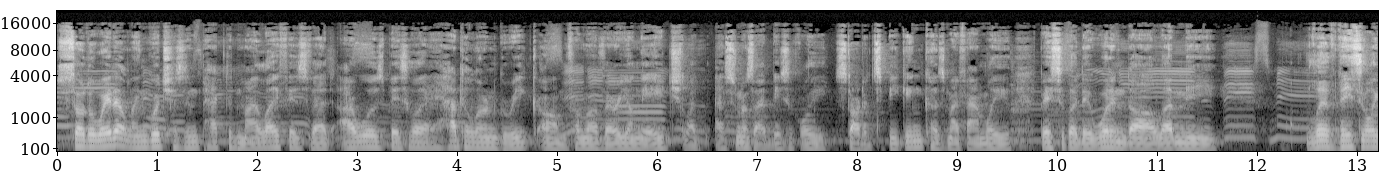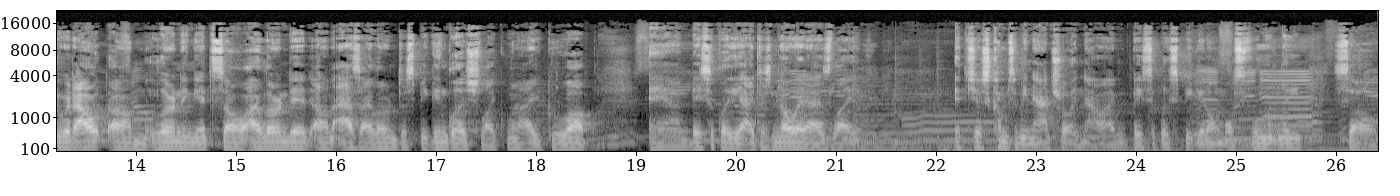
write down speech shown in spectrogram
So the way that language has impacted my life is that I was basically I had to learn Greek um, from a very young age. Like as soon as I basically started speaking, because my family basically they wouldn't uh, let me live basically without um, learning it. So I learned it um, as I learned to speak English, like when I grew up, and basically I just know it as like it just comes to me naturally now. I basically speak it almost fluently. So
